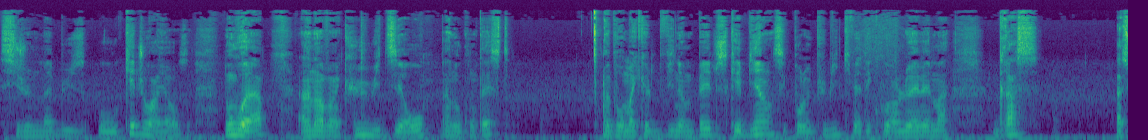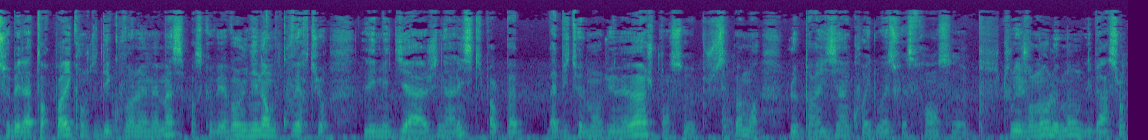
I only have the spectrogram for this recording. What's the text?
si je ne m'abuse, au Cage Warriors. Donc voilà, un invaincu, 8-0, un no contest. Euh, pour Michael Minham Page, ce qui est bien, c'est que pour le public qui va découvrir le MMA grâce à ce Bellator Paris, quand je dis découvrir le MMA, c'est parce qu'il va y une énorme couverture. Les médias généralistes qui parlent pas habituellement du MMA, je pense, euh, je sais pas moi, Le Parisien, Courrier West, Ouest France, euh, tous les journaux, Le Monde, Libération,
